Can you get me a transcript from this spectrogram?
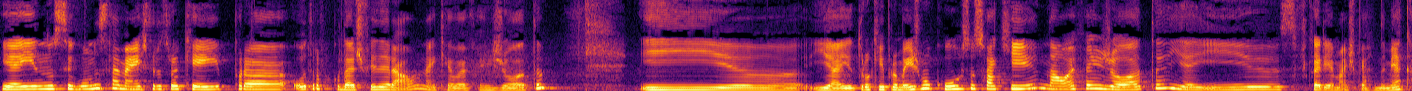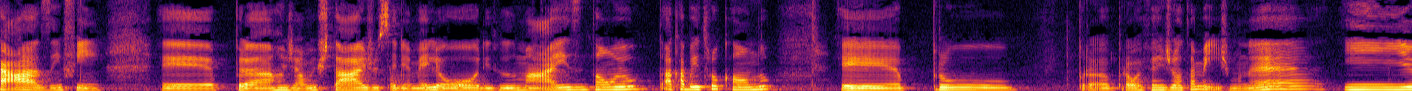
e aí no segundo semestre eu troquei para outra faculdade federal, né, que é a UFRJ, e, e aí eu troquei para o mesmo curso, só que na UFRJ, e aí ficaria mais perto da minha casa, enfim, é, para arranjar um estágio seria melhor e tudo mais, então eu acabei trocando é, para a UFRJ mesmo, né, e...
